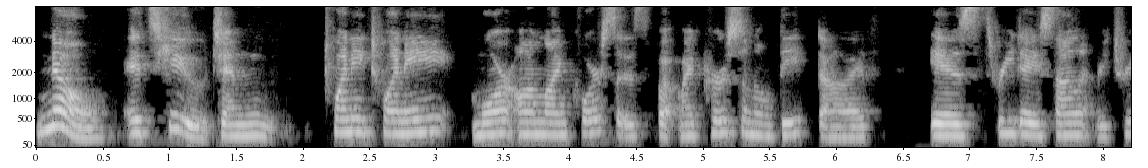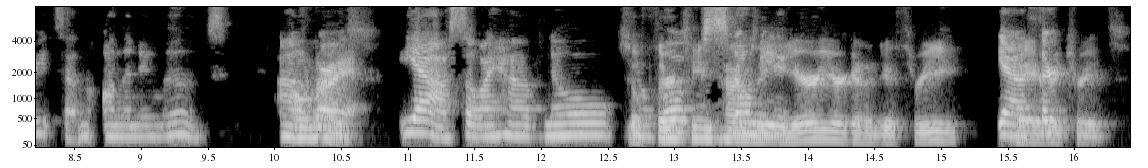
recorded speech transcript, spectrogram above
No, it's huge. And 2020, more online courses, but my personal deep dive is three day silent retreats on, the new moons. Uh, oh, nice. I, yeah, so I have no. So no 13 books, times no a year, you're going to do three yeah, day thir- retreats.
